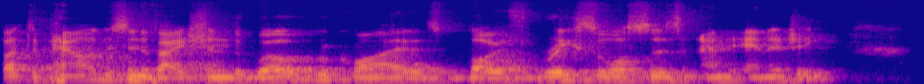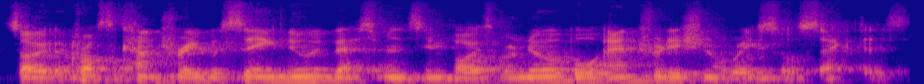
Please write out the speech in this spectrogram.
But to power this innovation, the world requires both resources and energy. So across the country, we're seeing new investments in both renewable and traditional resource sectors.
